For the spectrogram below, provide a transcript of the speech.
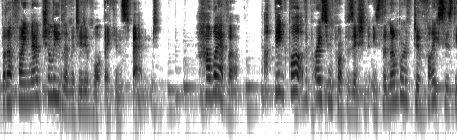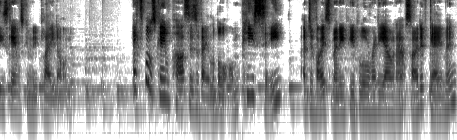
but are financially limited in what they can spend. However, a big part of the pricing proposition is the number of devices these games can be played on. Xbox Game Pass is available on PC, a device many people already own outside of gaming,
